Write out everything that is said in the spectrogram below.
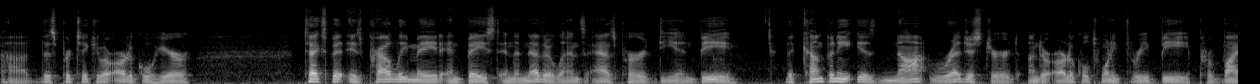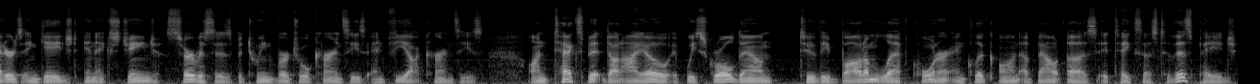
uh, this particular article here. Txbit is proudly made and based in the Netherlands as per DNB. The company is not registered under Article 23b, providers engaged in exchange services between virtual currencies and fiat currencies. On txbit.io, if we scroll down to the bottom left corner and click on About Us, it takes us to this page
